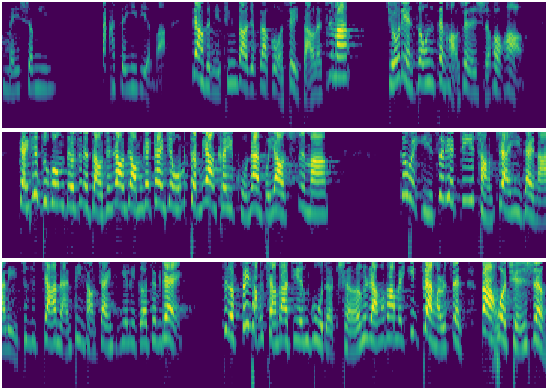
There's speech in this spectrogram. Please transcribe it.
没声音，大声一点吧，这样子你听到就不要给我睡着了，是吗？九点钟是正好睡的时候哈。感谢主，给我们得胜的早晨，让我们可以看见我们怎么样可以苦难不要，是吗？各位，以色列第一场战役在哪里？就是迦南第一场战役是耶利哥，对不对？这个非常强大坚固的城，然后他们一战而胜，大获全胜。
